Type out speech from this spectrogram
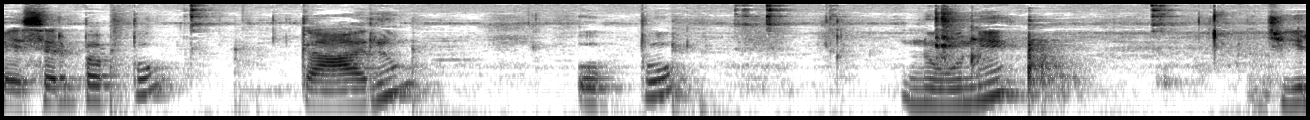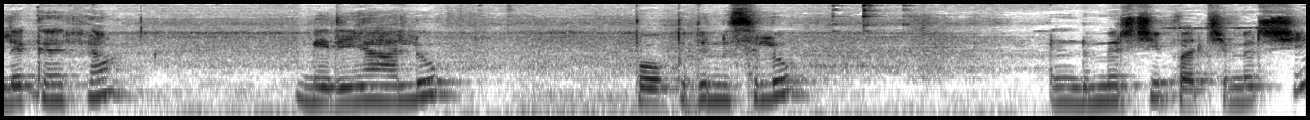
పెసరపప్పు కారం ఉప్పు నూనె జీలకర్ర మిరియాలు పోపు దినుసులు ఎండుమిర్చి పచ్చిమిర్చి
